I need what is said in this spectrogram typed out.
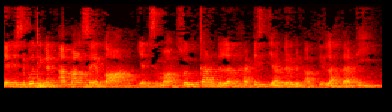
yang disebut dengan amal setan yang dimaksudkan dalam hadis Jabir bin Abdullah tadi.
